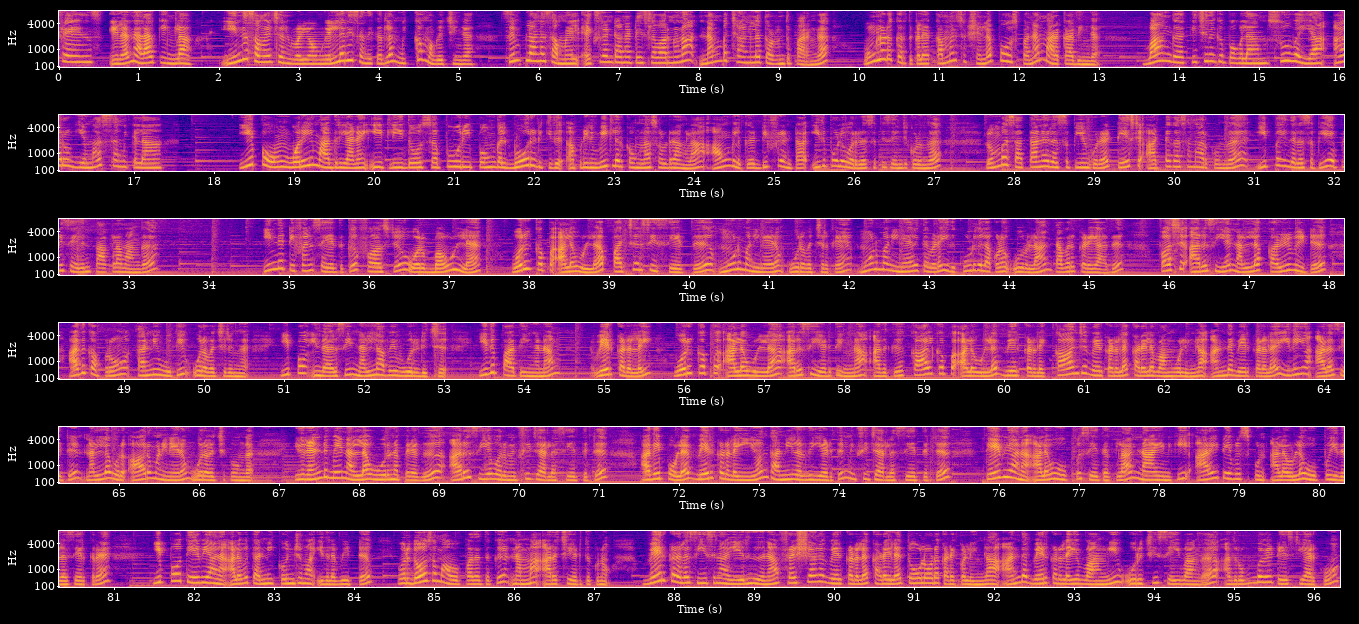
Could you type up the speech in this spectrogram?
Friends எல்லோரும் நல்லா இருக்கீங்களா? இந்த சமையல் சேனல் வழியாக அவங்க எல்லாரையும் சந்திக்கிறதுல மிக்க மகிழ்ச்சிங்க. சிம்பிளான சமையல் எக்ஸலண்ட்டான டேஸ்ட்டில் வரணும்னா நம்ம சேனலை தொடர்ந்து பாருங்கள் உங்களோட கருத்துக்களை கமெண்ட் செக்ஷனில் போஸ்ட் பண்ண மறக்காதீங்க. வாங்க கிச்சனுக்கு போகலாம். சுவையாக ஆரோக்கியமாக சமைக்கலாம். எப்போவும் ஒரே மாதிரியான இட்லி தோசை பூரி பொங்கல் போர் அடிக்குது அப்படின்னு வீட்டில் இருக்கவங்களாம் சொல்கிறாங்களா அவங்களுக்கு டிஃப்ரெண்ட்டாக இது போல் ஒரு ரெசிபி செஞ்சு கொடுங்க. ரொம்ப சத்தான ரெசிபியும் கூட டேஸ்ட் அட்டகாசமாக இருக்குங்க. இப்போ இந்த ரெசிபியை எப்படி செய்யுதுன்னு பார்க்கலாம் வாங்க. இந்த டிஃபன் செய்யறதுக்கு ஃபர்ஸ்ட்டு ஒரு பவுலில் ஒரு கப் அளவுள்ள பச்சரிசி சேர்த்து மூணு மணி நேரம் ஊற வச்சுருக்கேன். மூணு மணி நேரத்தை விட இது கூடுதலாக கூட ஊறலாம் தவறு கிடையாது. ஃபர்ஸ்ட் அரிசியை நல்லா கழுவிட்டு அதுக்கப்புறம் தண்ணி ஊற்றி ஊற வச்சிருங்க. இப்போ இந்த அரிசி நல்லாவே ஊறிடுச்சு. இது பார்த்தீங்கன்னா வேர்க்கடலை ஒரு கப்பு அளவுள்ள அரிசி எடுத்தீங்கன்னா அதுக்கு கால் கப்பு அளவுள்ள வேர்க்கடலை காஞ்ச வேர்க்கடலை கடையில் வாங்குவோம் இல்லைங்களா? அந்த வேர்க்கடலை இதையும் அலசிட்டு நல்லா ஒரு ஆறு மணி நேரம் ஊற வச்சுக்கோங்க. இது ரெண்டுமே நல்லா ஊறின பிறகு அரிசியை ஒரு மிக்சி ஜாரில் சேர்த்துட்டு அதே போல் வேர்க்கடலையும் தண்ணியிலேருந்து எடுத்து மிக்சி ஜாரில் சேர்த்துட்டு தேவையான அளவு உப்பு சேர்த்துக்கலாம். நான் இன்னைக்கு அரை டேபிள் ஸ்பூன் அளவுள்ள உப்பு இதில் சேர்க்குறேன். இப்போது தேவையான அளவு தண்ணி கொஞ்சமாக இதில் விட்டு ஒரு தோசை மாவு பதத்துக்கு நம்ம அரைச்சி எடுத்துக்கணும். வேர்க்கடலை சீசனாக இருந்ததுன்னா ஃப்ரெஷ்ஷான வேர்க்கடலை கடையில் தோலோட கிடைக்கும் இல்லைங்களா? அந்த வேர்க்கடலையை வாங்கி உரித்து செய்வாங்க. அது ரொம்பவே டேஸ்டியாக இருக்கும்.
